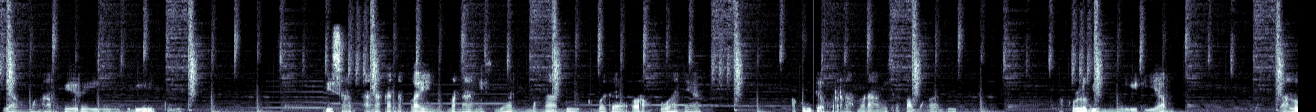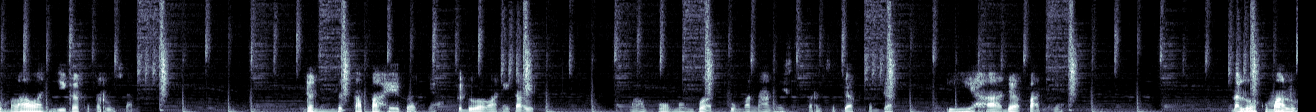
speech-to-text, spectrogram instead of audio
yang menghampiri diriku di saat anak-anak lain menangis dan mengadu kepada orang tuanya aku tidak pernah menangis atau mengadu Aku lebih memilih diam, lalu melawan jika keterusan. Dan betapa hebatnya kedua wanita itu mampu membuatku menangis tersedak-sedak di hadapannya. Lalu aku malu.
